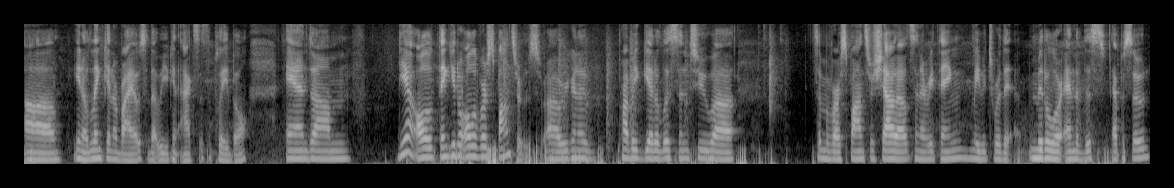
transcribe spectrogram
uh, you know, link in our bio, so that way you can access the playbill. And um, yeah, all thank you to all of our sponsors. Uh, we're gonna probably get a listen to uh, some of our sponsor shout outs and everything, maybe toward the middle or end of this episode.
